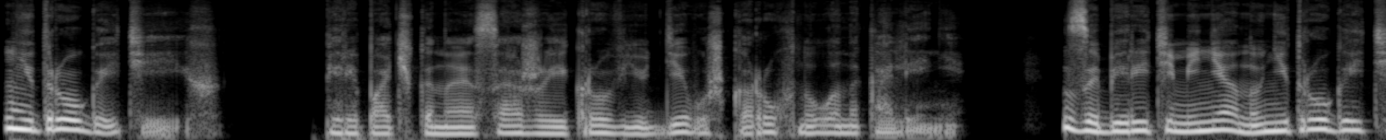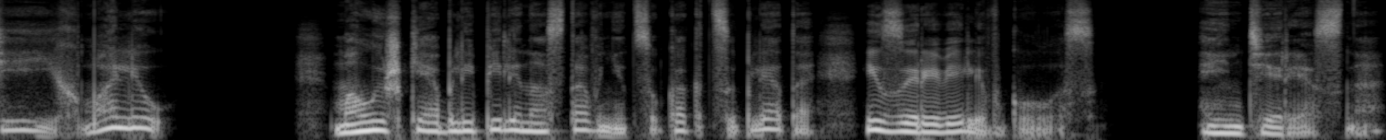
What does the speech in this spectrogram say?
не трогайте их». Перепачканная сажей и кровью девушка рухнула на колени. «Заберите меня, но не трогайте их, молю». Малышки облепили наставницу, как цыплята, и заревели в голос. Интересно.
